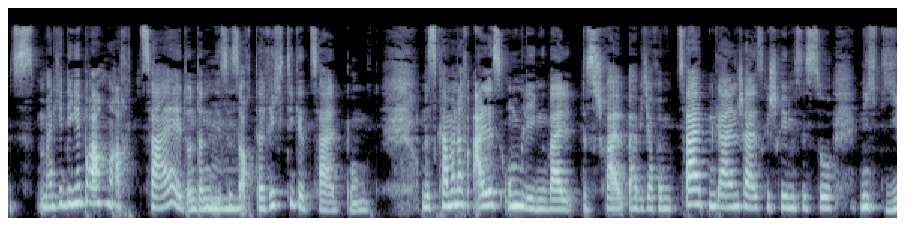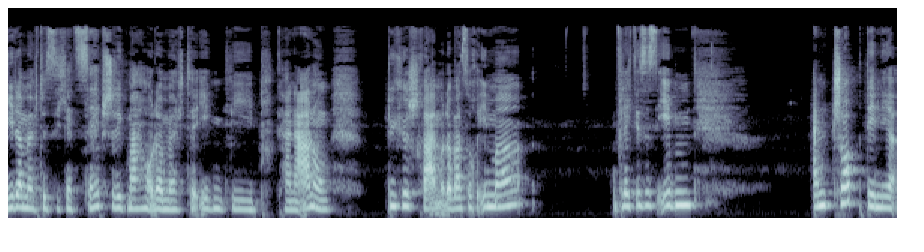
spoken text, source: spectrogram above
es, manche Dinge brauchen auch Zeit und dann mhm. ist es auch der richtige Zeitpunkt. Und das kann man auf alles umlegen, weil das schreibe habe ich auch im zweiten geilen Scheiß geschrieben. Es ist so, nicht jeder möchte sich jetzt selbstständig machen oder möchte irgendwie, keine Ahnung, Bücher schreiben oder was auch immer. Vielleicht ist es eben ein Job, den ihr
